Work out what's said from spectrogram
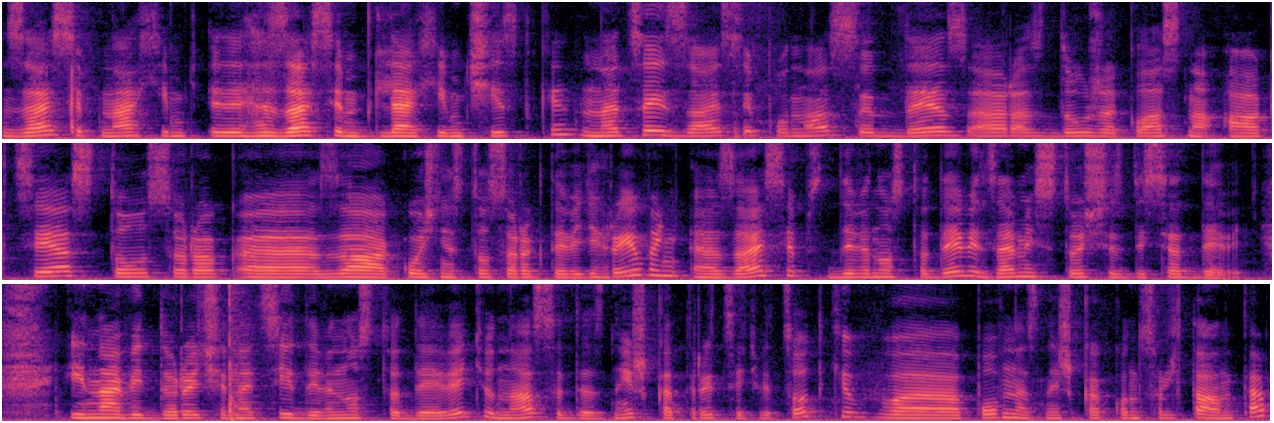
Засіб, на хім... е, засіб для хімчистки. На цей засіб у нас іде зараз дуже класна акція 140, е, за кожні 149 гривень. е, Засіб 99 замість 169. І навіть, до речі, на ці 99 у нас іде знижка 30%, е, повна знижка консультанта.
